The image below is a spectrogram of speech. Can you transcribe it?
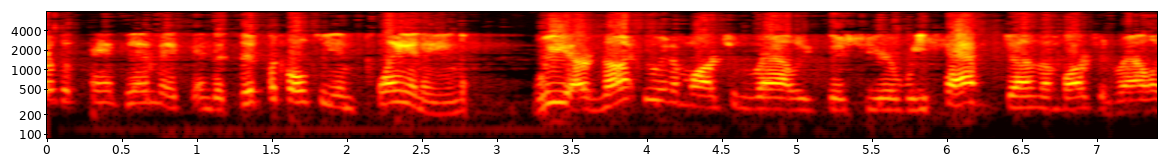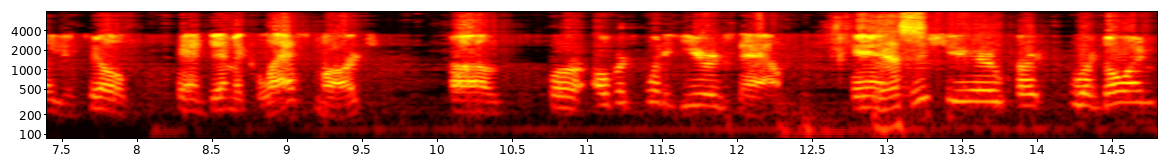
of the pandemic and the difficulty in planning, we are not doing a march and rally this year. We have done a march and rally until pandemic last March uh, for over 20 years now. And Yes. this year we're, we're going,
